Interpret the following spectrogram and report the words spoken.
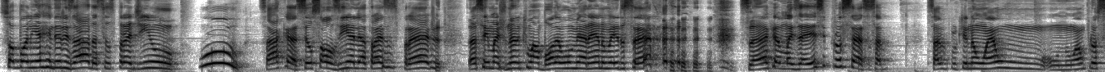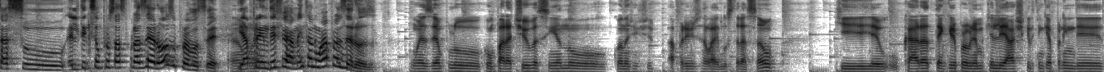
sua bolinha renderizada, seus predinhos. Uh! Saca? Seu solzinho ali atrás dos prédios. Tá você imaginando que uma bola é o Homem-Aranha no meio do céu. saca? Mas é esse processo, sabe? Sabe? Porque não é um, um- não é um processo. Ele tem que ser um processo prazeroso pra você. É e aprender ferramenta não é prazeroso. Um exemplo comparativo, assim, é no... Quando a gente aprende, sei lá, ilustração, que o cara tem aquele problema que ele acha que ele tem que aprender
